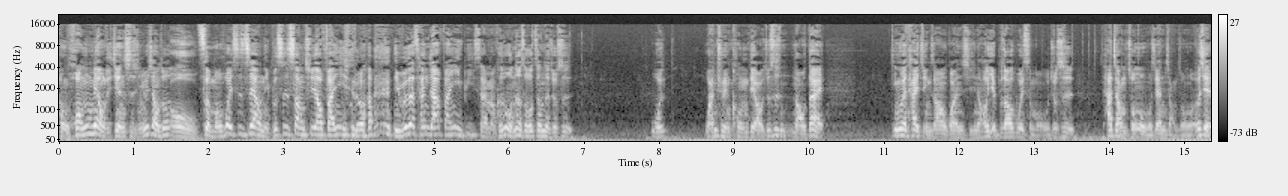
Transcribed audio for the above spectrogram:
很荒谬的一件事情，你就想说，哦，怎么会是这样？你不是上去要翻译的吗？你不是在参加翻译比赛吗？可是我那时候真的就是，我完全空掉，就是脑袋因为太紧张的关系，然后也不知道为什么，我就是他讲中文，我竟然讲中文，而且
